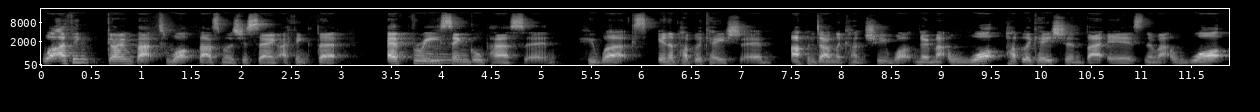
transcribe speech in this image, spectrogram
Well, I think going back to what Basma was just saying, I think that every Mm. single person who works in a publication up and down the country, what no matter what publication that is, no matter what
